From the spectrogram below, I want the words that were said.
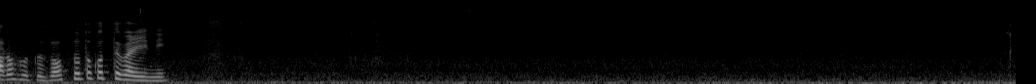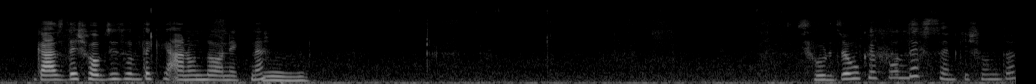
আরও হতো যত্ন তো করতে পারিনি। গাছ দিয়ে সবজি তুলতে কি আনন্দ অনেক না? সূর্যমুখী ফুল দেখছেন? কি সুন্দর।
